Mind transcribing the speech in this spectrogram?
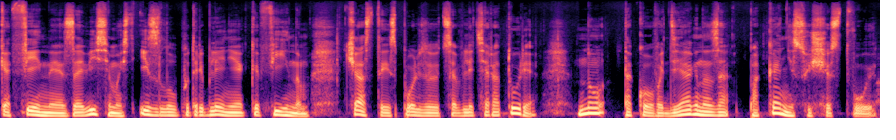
«кофейная зависимость» и «злоупотребление кофеином» часто используются в литературе, но такого диагноза пока не существует.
